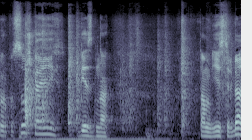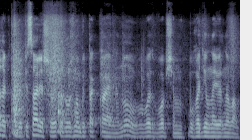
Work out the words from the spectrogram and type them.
корпус сушкой без дна. Там есть ребята, которые писали, что это должно быть так правильно. Ну, вот, в общем, угодил, наверное, вам.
